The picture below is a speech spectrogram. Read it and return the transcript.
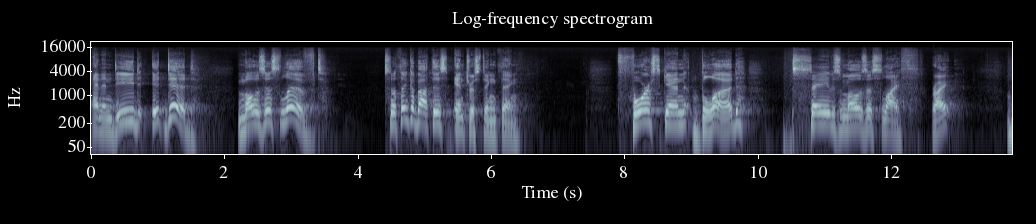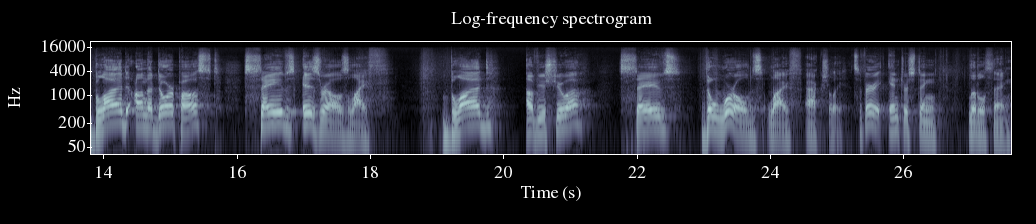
And indeed, it did. Moses lived. So think about this interesting thing foreskin blood saves Moses' life, right? Blood on the doorpost saves Israel's life. Blood of Yeshua saves the world's life, actually. It's a very interesting little thing.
